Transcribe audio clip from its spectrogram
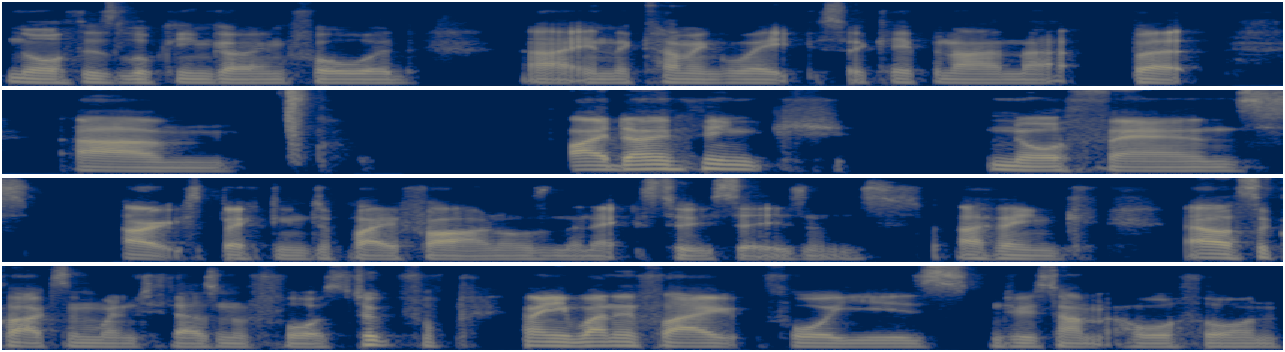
North is looking going forward uh, in the coming week. So keep an eye on that. But um, I don't think North fans are expecting to play finals in the next two seasons. I think Alastair Clarkson won in 2004. It took, I mean, he won in flag four years into his time at Hawthorn.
